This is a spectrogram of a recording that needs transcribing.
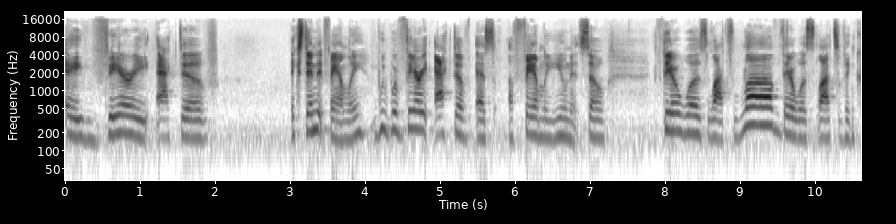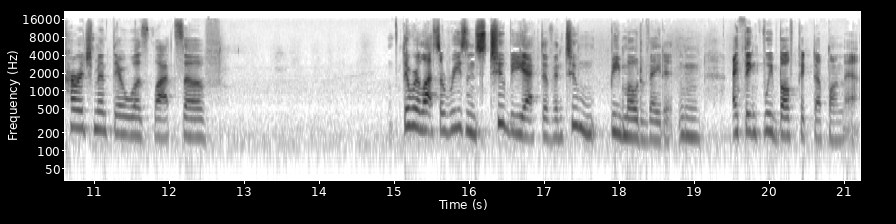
a very active extended family. We were very active as a family unit. So there was lots of love, there was lots of encouragement, there was lots of there were lots of reasons to be active and to be motivated. And I think we both picked up on that.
